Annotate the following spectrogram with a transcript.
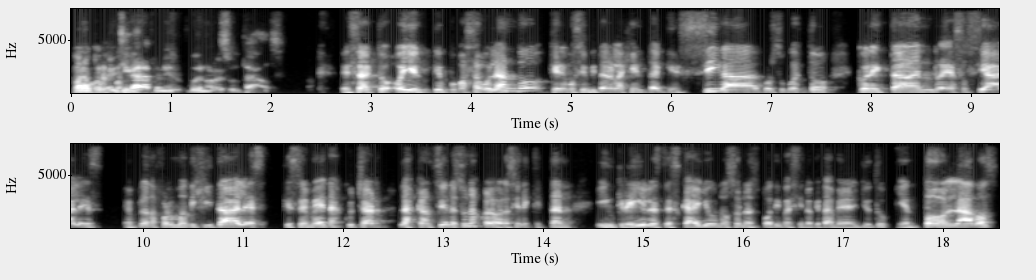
Para poder llegar a tener buenos resultados. Exacto. Oye, el tiempo pasa volando. Queremos invitar a la gente a que siga, por supuesto, conectada en redes sociales, en plataformas digitales, que se meta a escuchar las canciones, unas colaboraciones que están increíbles de Sky no solo en Spotify, sino que también en YouTube y en todos lados.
